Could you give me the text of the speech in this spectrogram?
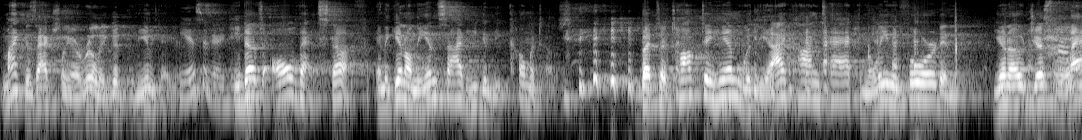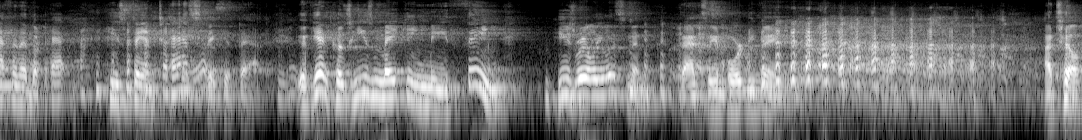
Mike is actually a really good communicator. He is a very good He does all that stuff. And again, on the inside, he could be comatose. but to talk to him with the eye contact and the leaning forward and, you know, just laughing at the pat, he's fantastic at that. Again, because he's making me think he's really listening. That's the important thing. I tell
